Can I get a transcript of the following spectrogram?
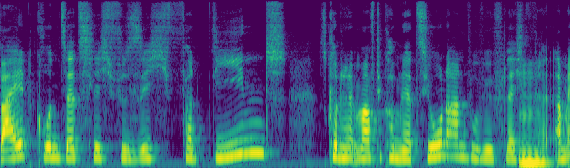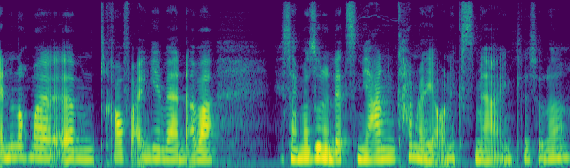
weit grundsätzlich für sich verdient. Es kommt dann immer auf die Kombination an, wo wir vielleicht am Ende nochmal ähm, drauf eingehen werden, aber ich sag mal so, in den letzten Jahren kam da ja auch nichts mehr eigentlich, oder?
